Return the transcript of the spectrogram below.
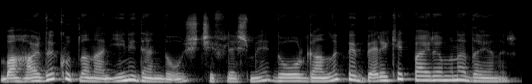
baharda kutlanan yeniden doğuş, çiftleşme, doğurganlık ve bereket bayramına dayanır.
